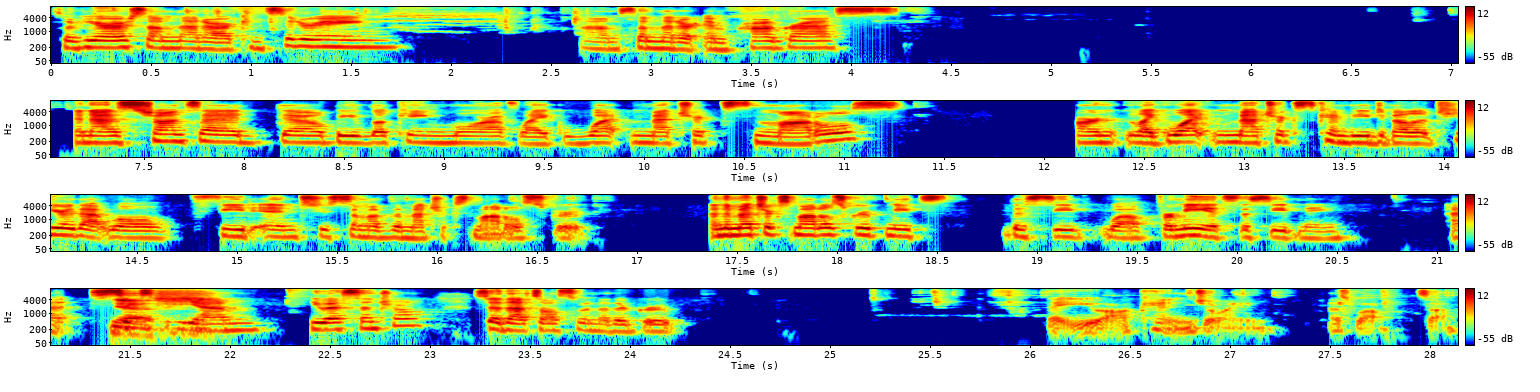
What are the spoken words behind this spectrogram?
So here are some that are considering, um, some that are in progress. And as Sean said, they'll be looking more of like what metrics models are like what metrics can be developed here that will feed into some of the metrics models group. And the metrics models group meets this, eve- well, for me, it's this evening at six Yes. PM US Central. So that's also another group that you all can join as well. So,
